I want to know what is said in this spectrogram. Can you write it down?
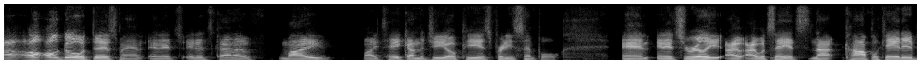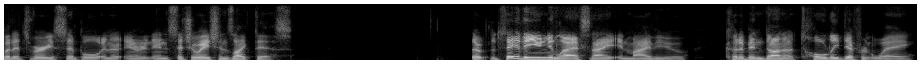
I'll, I'll go with this, man, and it's and it's kind of my my take on the GOP is pretty simple, and and it's really I, I would say it's not complicated, but it's very simple in in, in situations like this. The, the State of the Union last night, in my view, could have been done a totally different way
